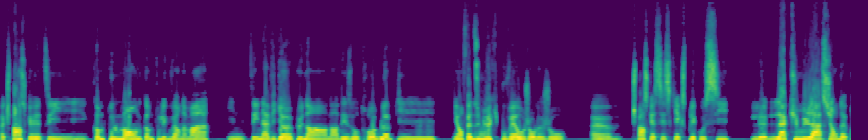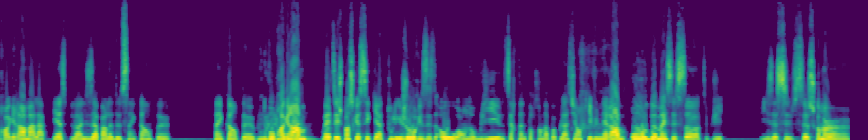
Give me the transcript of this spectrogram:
Fait que je pense que, tu sais, comme tout le monde, comme tous les gouvernements, ils, ils naviguaient un peu dans, dans des eaux troubles, puis Mhm. ils ont fait du mieux qu'ils pouvaient au jour le jour. Euh, je pense que c'est ce qui explique aussi l'accumulation de programmes à la pièce. Puis là, Lisa parlait de 50, euh, 50 euh, nouveaux programmes. ouais. Ben, tu sais, je pense que c'est a tous les jours, ils disent Oh, on a oublié une certaine portion de la population qui est vulnérable. Oh, demain, c'est ça. Puis c'est comme un.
